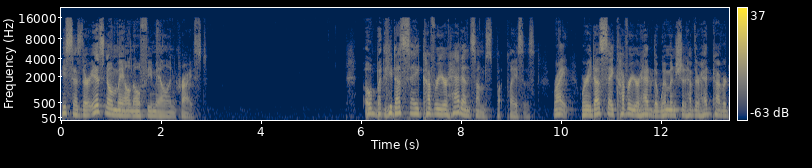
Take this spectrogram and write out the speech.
He says, there is no male, no female in Christ. Oh, but he does say cover your head in some places. Right. Where he does say cover your head, that women should have their head covered.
